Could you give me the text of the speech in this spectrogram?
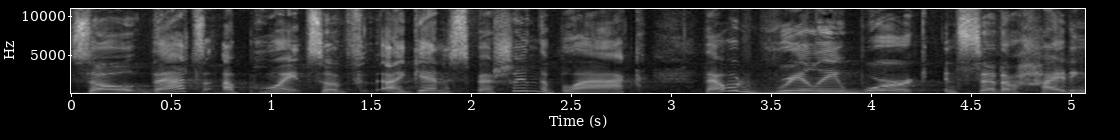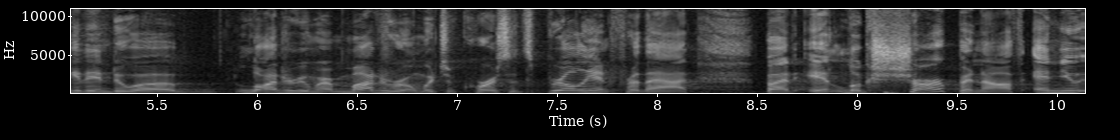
So that's a point. So if, again, especially in the black, that would really work instead of hiding it into a laundry room or mud room, which of course it's brilliant for that, but it looks sharp enough and you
